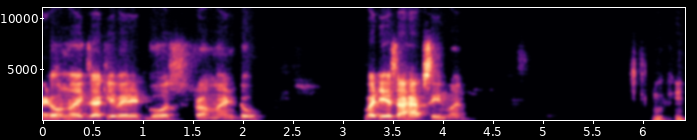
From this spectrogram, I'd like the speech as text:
I don't know exactly where it goes from and to, but yes, I have seen one. Okay.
